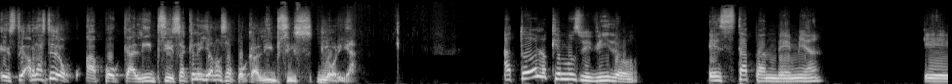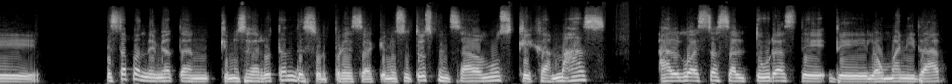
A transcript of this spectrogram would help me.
este, hablaste de apocalipsis. ¿A qué le llamas apocalipsis, Gloria? A todo lo que hemos vivido, esta pandemia, eh, esta pandemia tan que nos agarró tan de sorpresa que nosotros pensábamos que jamás algo a estas alturas de, de la humanidad,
